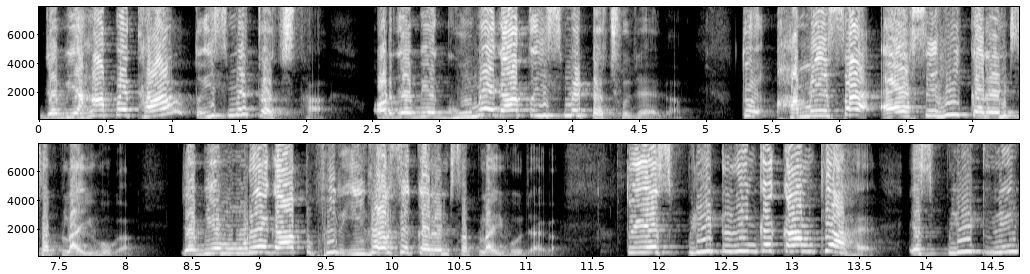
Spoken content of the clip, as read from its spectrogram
जब यहाँ पे था तो इसमें टच था। और जब ये घूमेगा तो इसमें टच हो जाएगा। तो हमेशा ऐसे ही करंट सप्लाई होगा। जब ये मुड़ेगा तो फिर इधर से करंट सप्लाई हो जाएगा। तो ये स्प्लिट रिंग का काम क्या है? स्प्लिट रिंग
